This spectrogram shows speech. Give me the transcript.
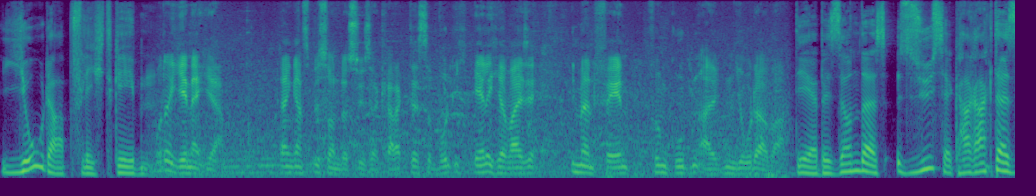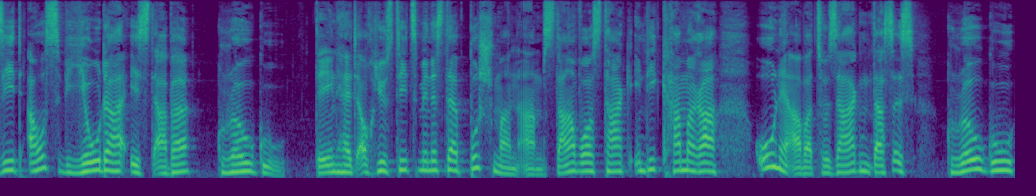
Yoda-Pflicht geben. Oder jener hier. Ein ganz besonders süßer Charakter obwohl ich ehrlicherweise immer ein Fan vom guten alten Yoda war. Der besonders süße Charakter sieht aus wie Yoda, ist aber Grogu. Den hält auch Justizminister Buschmann am Star Wars Tag in die Kamera, ohne aber zu sagen, dass es Grogu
